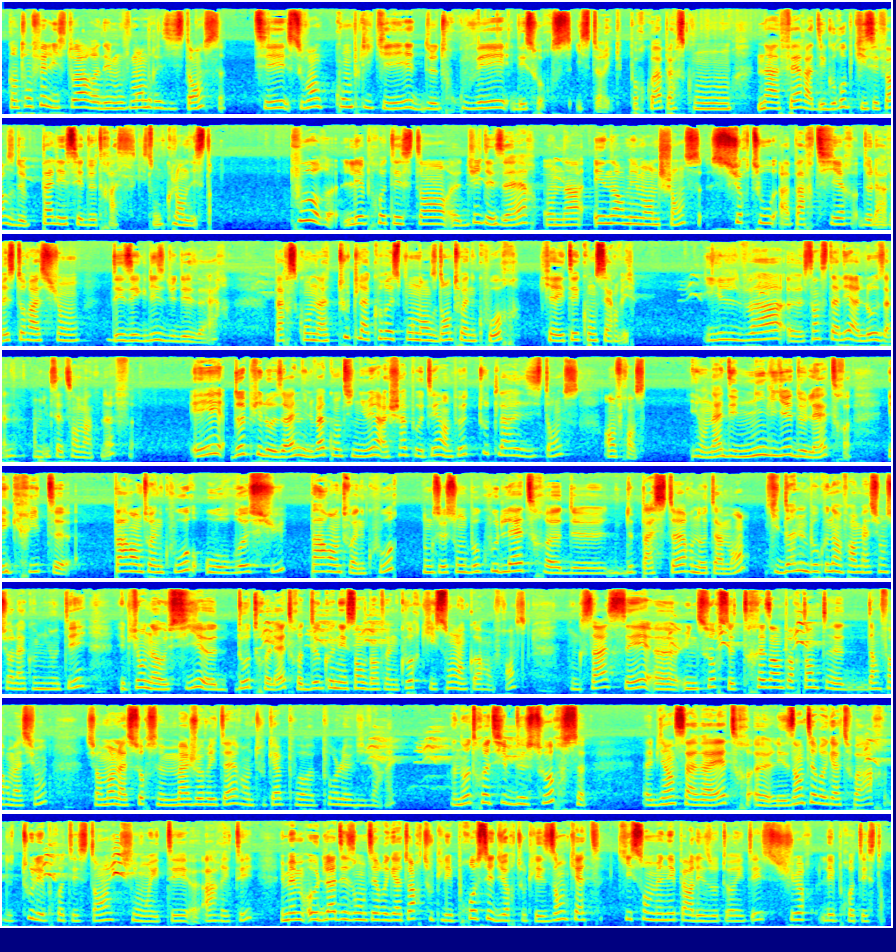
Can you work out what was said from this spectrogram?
Quand on fait l'histoire des mouvements de résistance, c'est souvent compliqué de trouver des sources historiques. Pourquoi? Parce qu'on a affaire à des groupes qui s'efforcent de ne pas laisser de traces, qui sont clandestins. Pour les protestants euh, du désert, on a énormément de chance, surtout à partir de la restauration des églises du désert, parce qu'on a toute la correspondance d'Antoine Cour qui a été conservée. Il va euh, s'installer à Lausanne en 1729 et depuis Lausanne, il va continuer à chapeauter un peu toute la résistance en France. Et on a des milliers de lettres écrites par Antoine Cour ou reçues par Antoine Cour donc ce sont beaucoup de lettres de, pasteurs notamment, qui donnent beaucoup d'informations sur la communauté. Et puis on a aussi euh, d'autres lettres de connaissances d'Antoine Cour qui sont encore en France. Donc ça, c'est euh, une source très importante d'informations, sûrement la source majoritaire en tout cas pour, pour le Vivarais. Un autre type de source, eh bien, ça va être euh, les interrogatoires de tous les protestants qui ont été euh, arrêtés. Et même au-delà des interrogatoires, toutes les procédures, toutes les enquêtes qui sont menées par les autorités sur les protestants.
